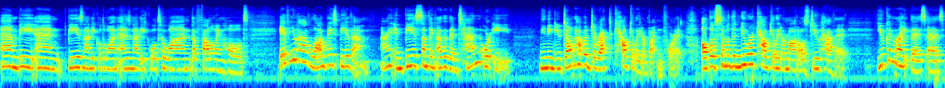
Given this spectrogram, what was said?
m, b, n, b is not equal to 1, n is not equal to 1, the following holds. If you have log base b of m, all right, and b is something other than 10 or e, meaning you don't have a direct calculator button for it, although some of the newer calculator models do have it, you can write this as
